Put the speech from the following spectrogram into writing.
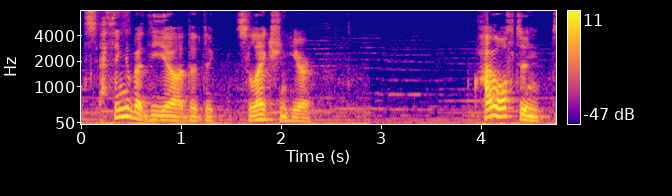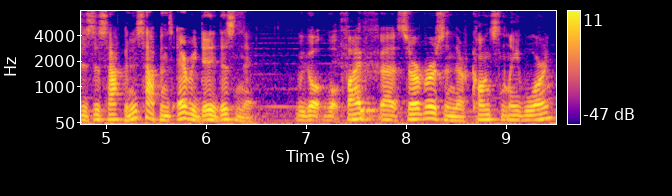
I think about the, uh, the the selection here. How often does this happen? This happens every day, doesn't it? We got what five uh, servers, and they're constantly warring.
